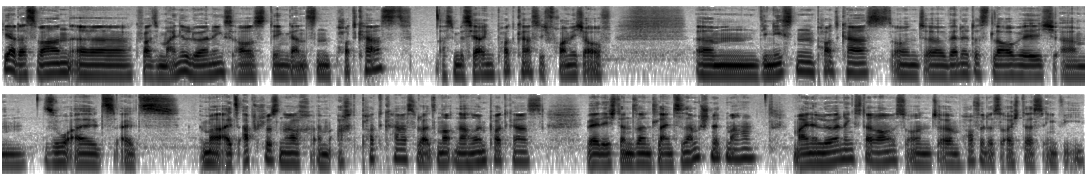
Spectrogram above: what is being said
Ja, das waren äh, quasi meine Learnings aus den ganzen Podcasts, aus dem bisherigen Podcast. Ich freue mich auf ähm, die nächsten Podcasts und äh, werde das, glaube ich, ähm, so als, als immer als Abschluss nach ähm, acht Podcasts oder als nach neun Podcasts werde ich dann so einen kleinen Zusammenschnitt machen, meine Learnings daraus und ähm, hoffe, dass euch das irgendwie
